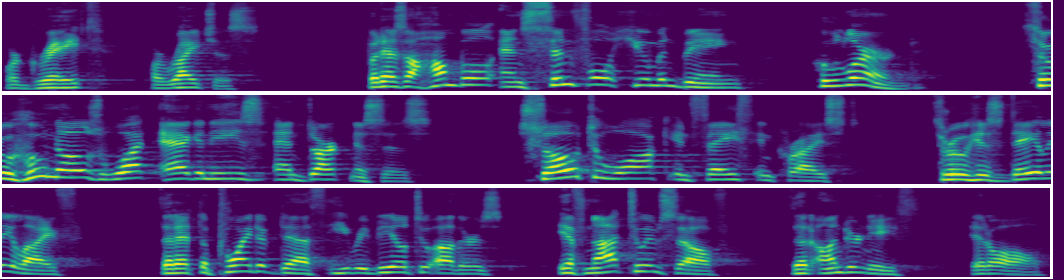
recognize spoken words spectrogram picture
or great or righteous, but as a humble and sinful human being who learned through who knows what agonies and darknesses, so to walk in faith in Christ through his daily life that at the point of death he revealed to others, if not to himself, that underneath it all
